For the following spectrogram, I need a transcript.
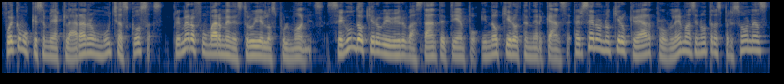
fue como que se me aclararon muchas cosas. Primero, fumar me destruye los pulmones. Segundo, quiero vivir bastante tiempo y no quiero tener cáncer. Tercero, no quiero crear problemas en otras personas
